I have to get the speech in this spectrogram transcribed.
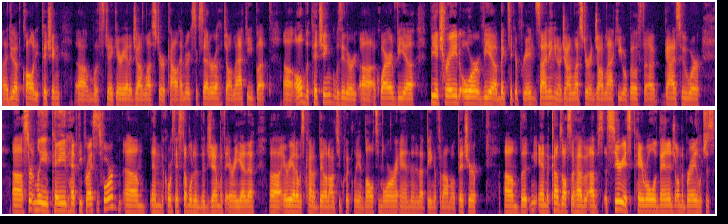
Uh, they do have quality pitching um, with Jake Arrieta, Jon Lester, Kyle Hendricks, etc., John Lackey. But uh, all the pitching was either uh, acquired via via trade or via big ticket free agent signing. You know, Jon Lester and John Lackey were both uh, guys who were uh, certainly paid hefty prices for. Um, and of course, they stumbled into the gem with Arrieta. Uh, Arrieta was kind of bailed on too quickly in Baltimore and ended up being a phenomenal pitcher. Um, but and the Cubs also have a, a, serious payroll advantage on the Braves, which is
